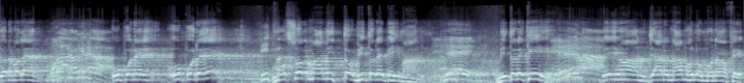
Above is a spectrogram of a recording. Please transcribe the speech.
জোরে বলেন। উপরে উপরে মুসলমানিত্ব ভিতরে বেঈমান। ভিতরে কি? বেঈমান। যার নাম হলো মুনাফিক।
